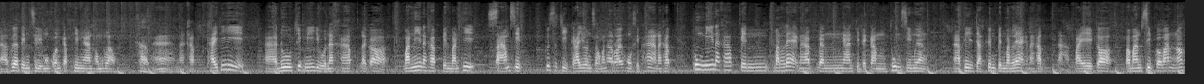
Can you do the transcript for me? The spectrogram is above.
อ่าเพื่อเป็นสิริมงคลกับทีมงานของพวกเรา ครับ อ่านะครับใครที่อ่า ดูคลิปนี้อยู่นะครับ แล้วก็วันนี้นะครับเป็นวันที่ 30 พฤศจิกายน 2565 นะครับ พรุ่งนี้นะครับเป็นวันแรกนะครับเป็นงานกิจกรรมทุ่งสีเมืองนะครับที่จัดขึ้นเป็นวันแรกนะครับอ่าไปก็ประมาณ 10 กว่าวันเนาะ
